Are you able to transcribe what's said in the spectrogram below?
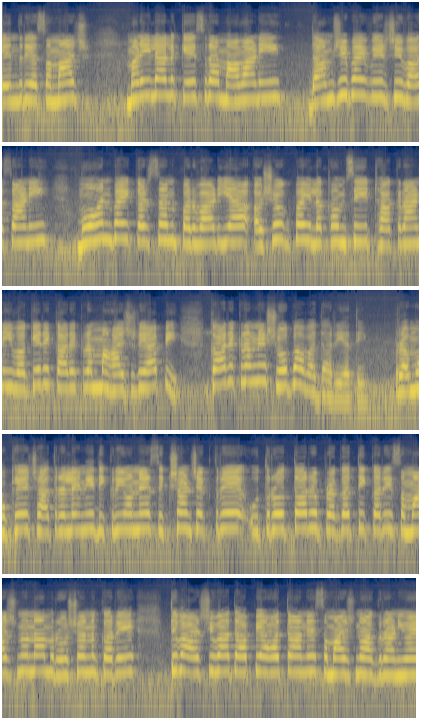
કેન્દ્રીય સમાજ મણિલાલ કેસરા માવાણી, દામજીભાઈ વીરજી વાસાણી, મોહનભાઈ કરસન પરવાડિયા, અશોકભાઈ લખમસિંહ ઠાકરાણી વગેરે કાર્યક્રમમાં હાજરી આપી કાર્યક્રમની શોભા વધારી હતી. પ્રમુખે છાત્રાલયની દીકરીઓને શિક્ષણ ક્ષેત્રે ઉત્તરોત્તર પ્રગતિ કરી સમાજનું નામ રોશન કરે તેવા આશીર્વાદ આપ્યા હતા અને સમાજના અગ્રણીઓએ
